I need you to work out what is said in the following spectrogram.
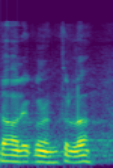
السلام علیکم ورحمۃ اللہ۔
